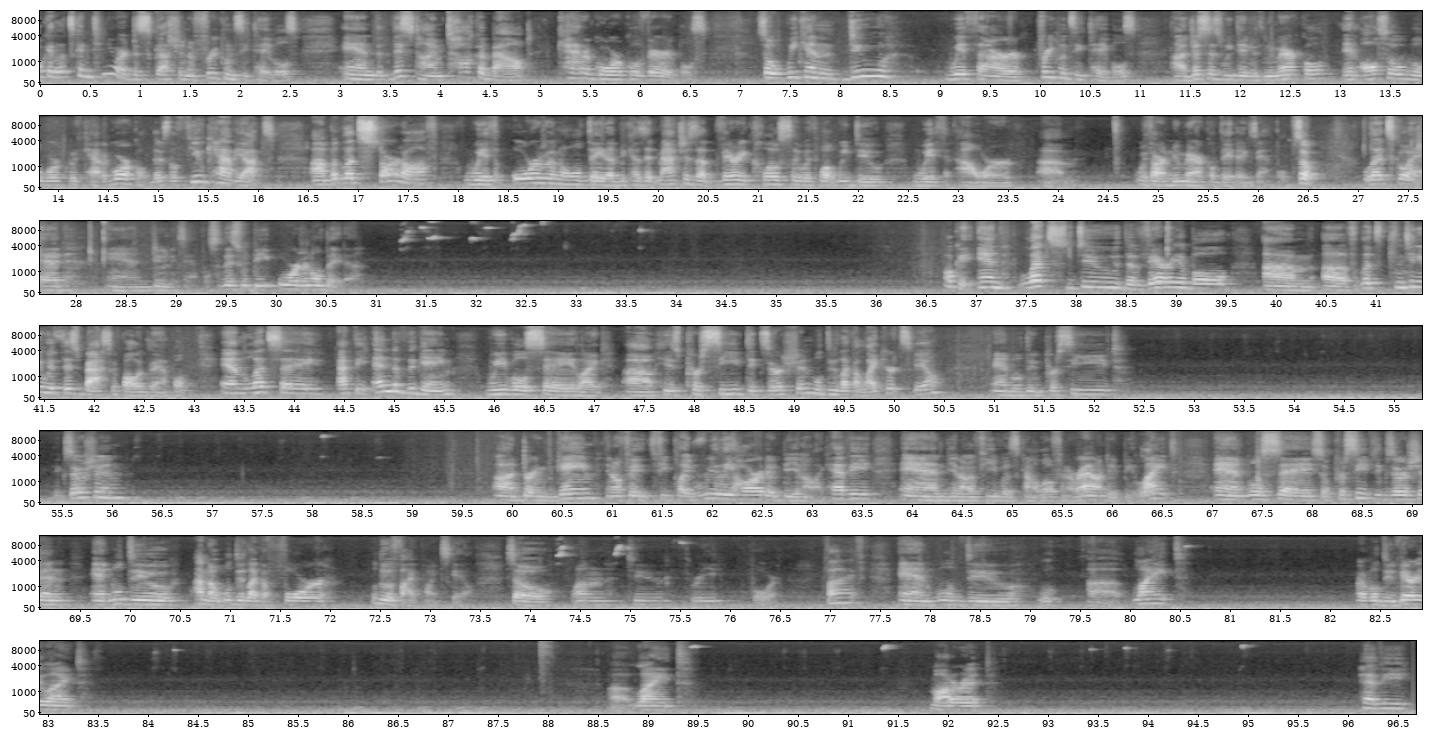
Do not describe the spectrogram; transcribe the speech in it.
Okay, let's continue our discussion of frequency tables and this time talk about categorical variables. So we can do with our frequency tables, uh, just as we did with numerical, it also will work with categorical. There's a few caveats, uh, but let's start off with ordinal data because it matches up very closely with what we do with our, um, with our numerical data example. So let's go ahead and do an example. So this would be ordinal data. Okay, and let's do the variable um, of, let's continue with this basketball example. And let's say at the end of the game, we will say like uh, his perceived exertion, we'll do like a Likert scale, and we'll do perceived exertion uh, during the game. You know, if he, if he played really hard, it would be, you know, like heavy. And, you know, if he was kind of loafing around, it'd be light. And we'll say, so perceived exertion, and we'll do, I don't know, we'll do like a four, we'll do a five point scale. So one, two, three, four, five. And we'll do uh, light, or we'll do very light, uh, light, moderate, heavy,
